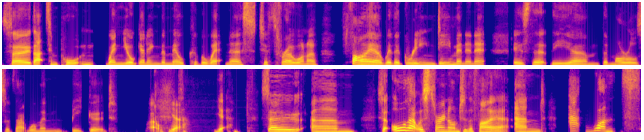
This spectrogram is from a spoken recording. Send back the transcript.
So that's important when you're getting the milk of a wetness to throw on a fire with a green demon in it. Is that the um, the morals of that woman be good? Well, yeah. Yeah. So, um, so all that was thrown onto the fire, and at once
